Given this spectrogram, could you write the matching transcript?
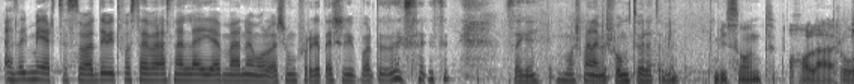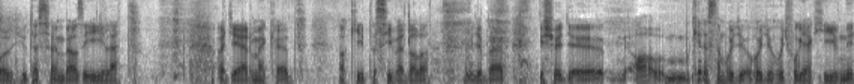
ez egy mérce, szóval David Foster Wallace-nál lejjebb már nem olvasunk forgatási riportot, ezek szerint szegény. Most már nem is fogunk tőle többet. Viszont a halálról jut eszembe az élet a gyermeked, aki itt a szíved alatt, ugyebár, és hogy a, kérdeztem, hogy, hogy hogy fogják hívni,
